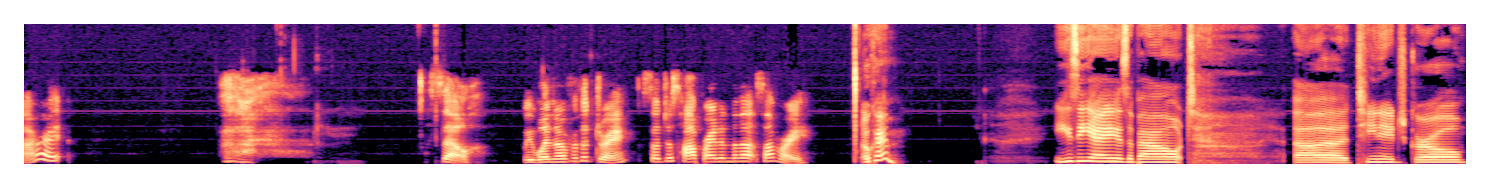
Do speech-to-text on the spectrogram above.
All right. so, we went over the drink, so just hop right into that summary. Okay. Easy A is about a teenage girl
